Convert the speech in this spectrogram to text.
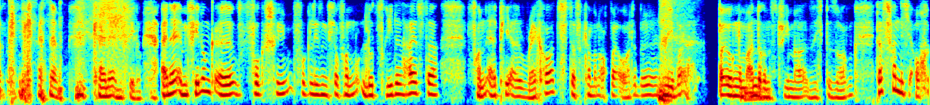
Okay. Keine, keine, Empfehlung. Eine Empfehlung äh, vorgeschrieben, vorgelesen, ich glaube von Lutz Riedel heißt er, von LPL Records. Das kann man auch bei Audible, nee, bei, bei irgendeinem anderen Streamer sich besorgen. Das fand ich auch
